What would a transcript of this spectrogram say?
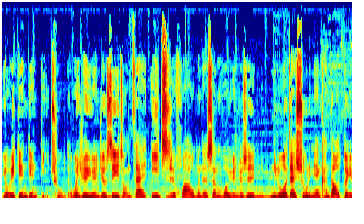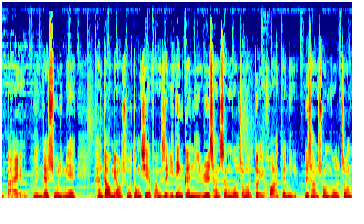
有一点点抵触的。文学语言就是一种在意志化我们的生活语言，就是你你如果在书里面看到对白，或者你在书里面。看到描述东西的方式，一定跟你日常生活中的对话，跟你日常生活中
